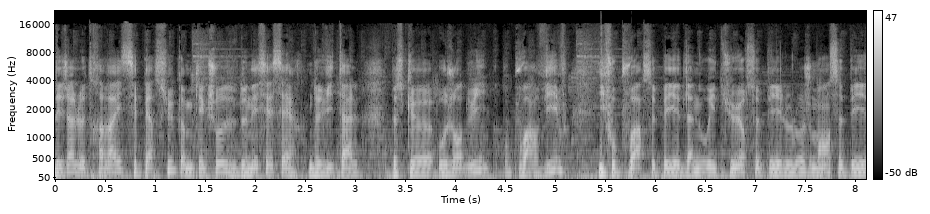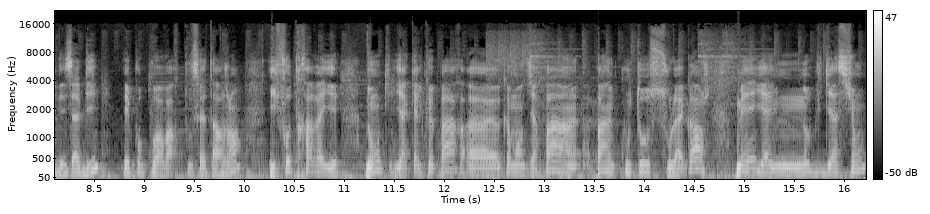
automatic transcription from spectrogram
Déjà, le travail, c'est perçu comme quelque chose de nécessaire, de vital. Parce qu'aujourd'hui, pour pouvoir vivre, il faut pouvoir se payer de la nourriture, se payer le logement, se payer des habits. Et pour pouvoir avoir tout cet argent, il faut travailler. Donc, il y a quelque part, euh, comment dire, pas un, couteau sous la gorge, mais il y a une obligation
